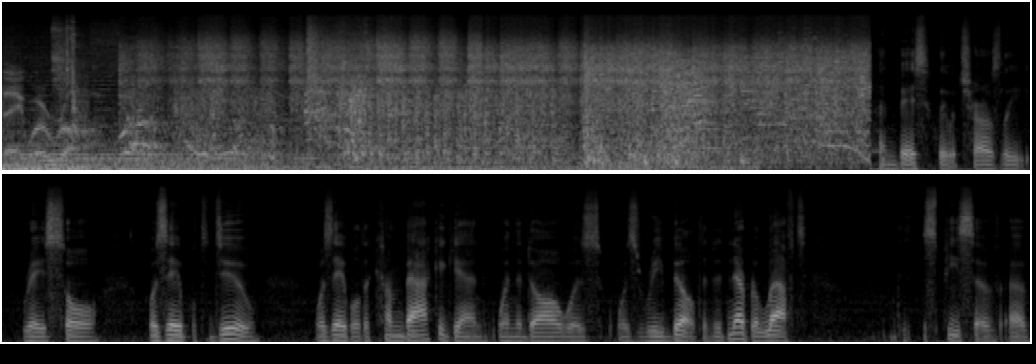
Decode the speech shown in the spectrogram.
They were wrong. And basically what Charles Lee Ray's soul was able to do was able to come back again when the doll was, was rebuilt. It had never left this piece of, of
